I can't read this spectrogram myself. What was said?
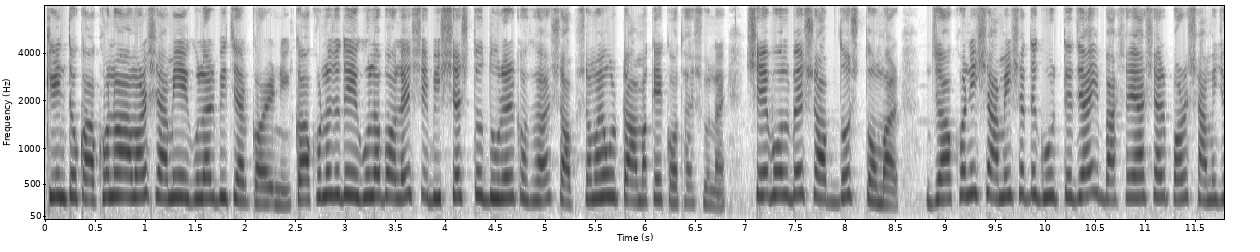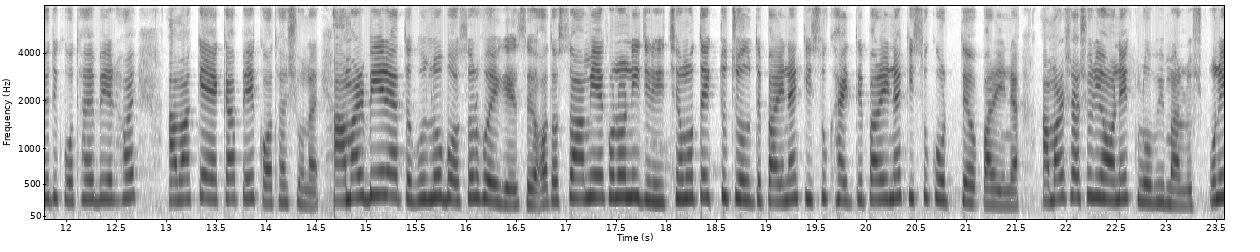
কিন্তু কখনো আমার স্বামী এগুলার বিচার করেনি। কখনো যদি এগুলো বলে, সে বিশ্বাস তো দূরের কথা। সবসময় উল্টো আমাকে কথা শোনায়। সে বলবে, সব দোষ তোমার। যখনই স্বামীর সাথে ঘুরতে যাই, বাসায় আসার পর স্বামী যদি কোথায় বের হয়, আমাকে একা পেয়ে কথা শোনায়। আমার বিয়ের এতগুলো বছর হয়ে গেছে, অথচ আমি এখনও নিজের ইচ্ছে মতো একটু চলতে পারি না, কিছু খাইতে পারি না, কিছু করতেও পারি না। আমার শাশুড়ি অনেক লোভী মানুষ। উনি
